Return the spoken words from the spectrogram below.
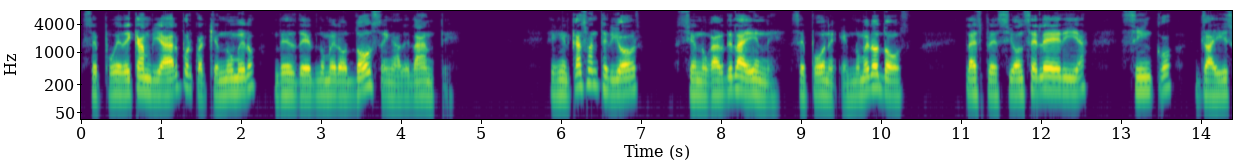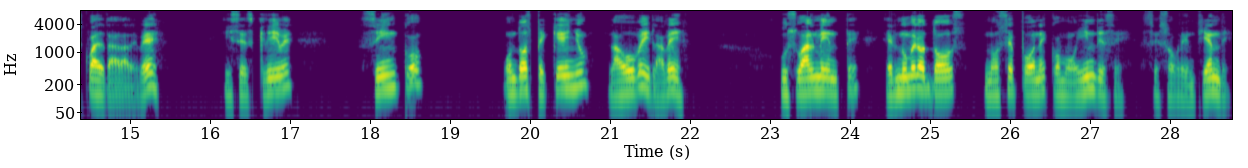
Se puede cambiar por cualquier número desde el número 2 en adelante. En el caso anterior, si en lugar de la n se pone el número 2, la expresión se leería 5 raíz cuadrada de b y se escribe 5, un 2 pequeño, la v y la b. Usualmente el número 2 no se pone como índice, se sobreentiende.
